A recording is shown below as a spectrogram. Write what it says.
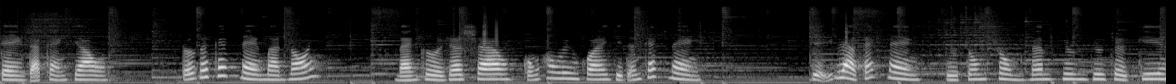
đèn đã cạn dầu. Đối với các nàng mà nói, bạn cười ra sao cũng không liên quan gì đến các nàng. Chỉ là các nàng đều tôn sùng nam nhân như trời kia.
